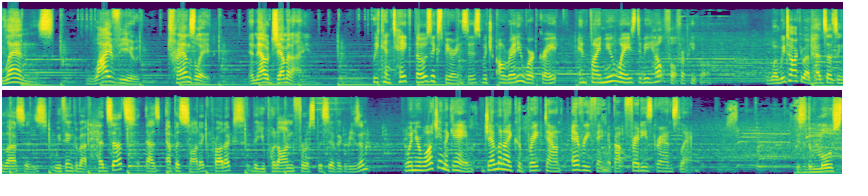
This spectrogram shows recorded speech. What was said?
Lens, Live View, Translate, and now Gemini. We can take those experiences, which already work great, and find new ways to be helpful for people. When we talk about headsets and glasses, we think about headsets as episodic products that you put on for a specific reason. When you're watching the game, Gemini could break down everything about Freddy's Grand Slam. This is the most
